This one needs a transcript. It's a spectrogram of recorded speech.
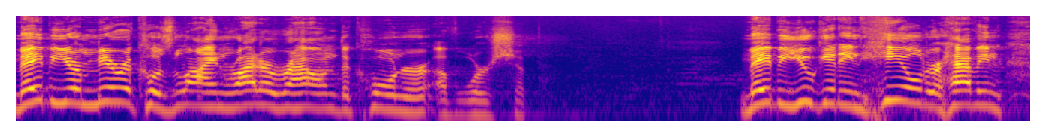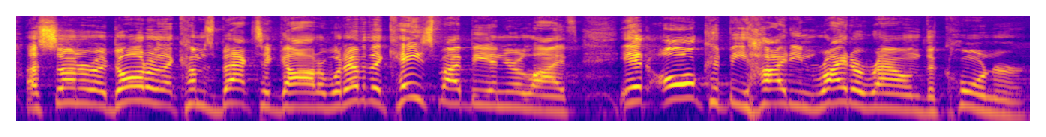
Maybe your miracles lying right around the corner of worship. Maybe you getting healed or having a son or a daughter that comes back to God or whatever the case might be in your life, it all could be hiding right around the corner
